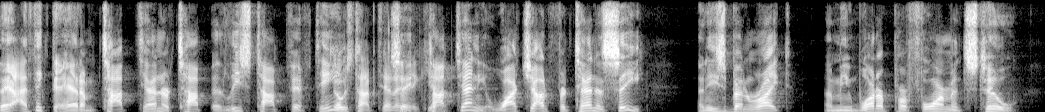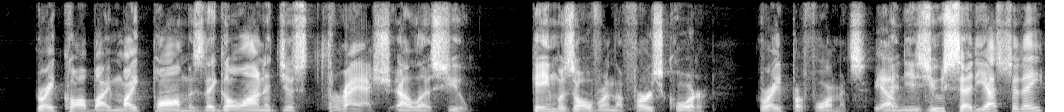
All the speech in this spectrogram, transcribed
They, I think they had them top ten or top at least top fifteen. It was top 10, I Say, think, yeah. Top ten. You watch out for Tennessee, and he's been right. I mean, what a performance too. Great call by Mike Palm as they go on and just thrash LSU. Game was over in the first quarter. Great performance. Yep. And as you said yesterday,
